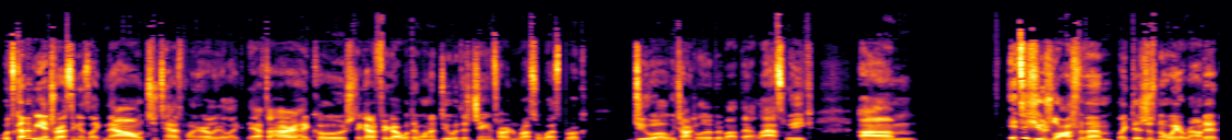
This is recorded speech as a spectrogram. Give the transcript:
What's gonna be interesting is like now, to Tad's point earlier, like they have to hire a head coach. They got to figure out what they want to do with this James Harden Russell Westbrook duo. We talked a little bit about that last week. Um, it's a huge loss for them. Like, there's just no way around it.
